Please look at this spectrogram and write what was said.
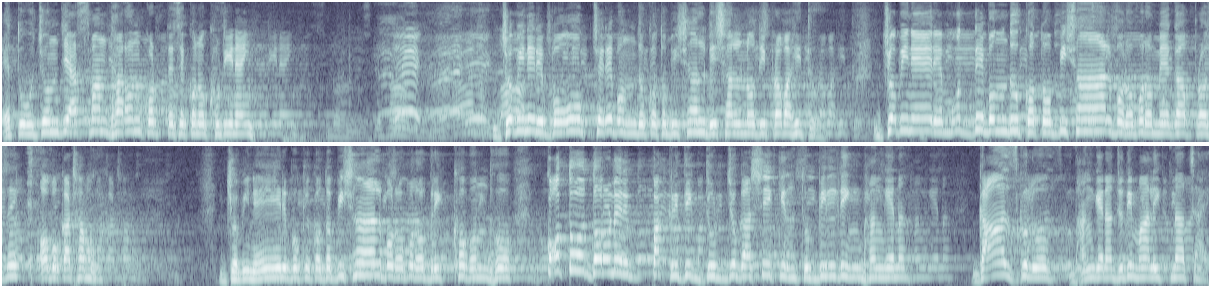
এত ওজন যে আসমান ধারণ করতেছে, কোনো খুঁটি নাই। জমিনের বুক ছেড়ে বন্ধু কত বিশাল বিশাল নদী প্রবাহিত। জমিনের মধ্যে বন্ধু কত বিশাল, বড় বড় মেগা প্রজেক্ট অবকাঠামো। জমিনের বুকে কত বিশাল, বড় বড় বৃক্ষ বন্ধু। কত ধরনের প্রাকৃতিক দুর্যোগ আসে কিন্তু বিল্ডিং ভাঙ্গে না। গাছগুলো ভাঙ্গে না যদি মালিক না চায়।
